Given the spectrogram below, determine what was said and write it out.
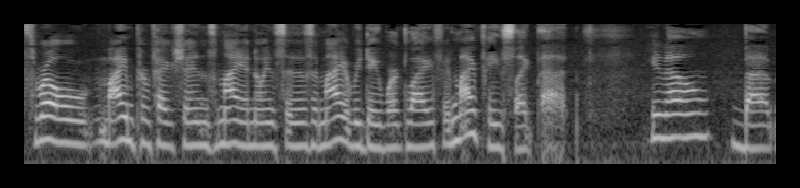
throw my imperfections, my annoyances, and my everyday work life in my face like that. You know? But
